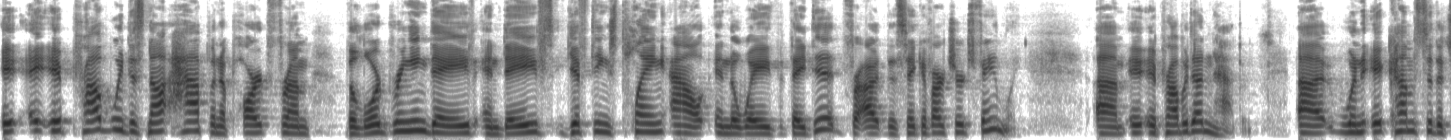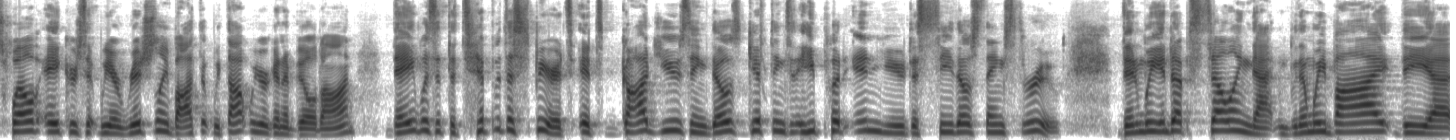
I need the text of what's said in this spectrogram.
It, it, probably does not happen apart from the Lord bringing Dave and Dave's giftings playing out in the way that they did for our, the sake of our church family. Um, it, it, probably doesn't happen uh, when it comes to the 12 acres that we originally bought that we thought we were going to build on, Dave was at the tip of the spirits. It's God using those giftings that He put in you to see those things through. Then we end up selling that, and then we buy the uh,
